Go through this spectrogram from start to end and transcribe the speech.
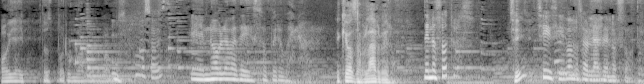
Hoy hay dos por uno. ¿Cómo sabes? Eh, no hablaba de eso, pero bueno. ¿De qué vas a hablar, Vero? ¿De nosotros? ¿Sí? Sí, sí, vamos a hablar de nosotros.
